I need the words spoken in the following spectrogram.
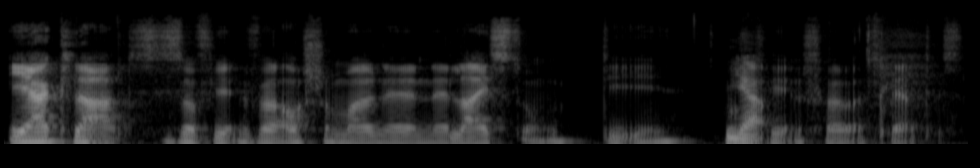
ja klar, das ist auf jeden Fall auch schon mal eine, eine Leistung, die Ja. auf jeden Fall was wert ist.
